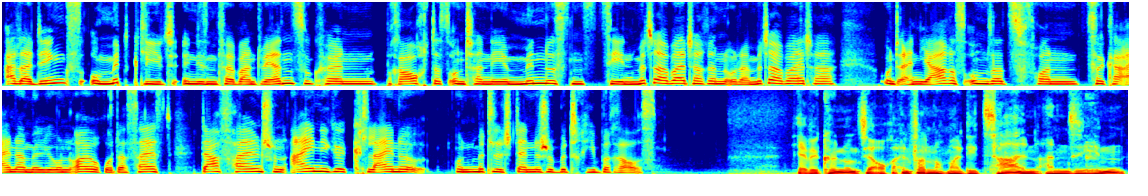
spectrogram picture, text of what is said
Allerdings, um Mitglied in diesem Verband werden zu können, braucht das Unternehmen mindestens zehn Mitarbeiterinnen oder Mitarbeiter und einen Jahresumsatz von circa einer Million Euro. Das heißt, da fallen schon einige kleine und mittelständische Betriebe raus. Ja, wir können uns ja auch einfach nochmal die Zahlen ansehen.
